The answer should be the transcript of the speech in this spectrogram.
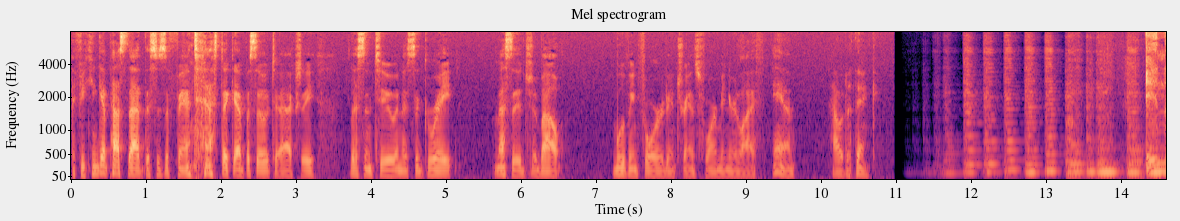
if you can get past that, this is a fantastic episode to actually listen to, and it's a great message about moving forward and transforming your life and how to think. In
